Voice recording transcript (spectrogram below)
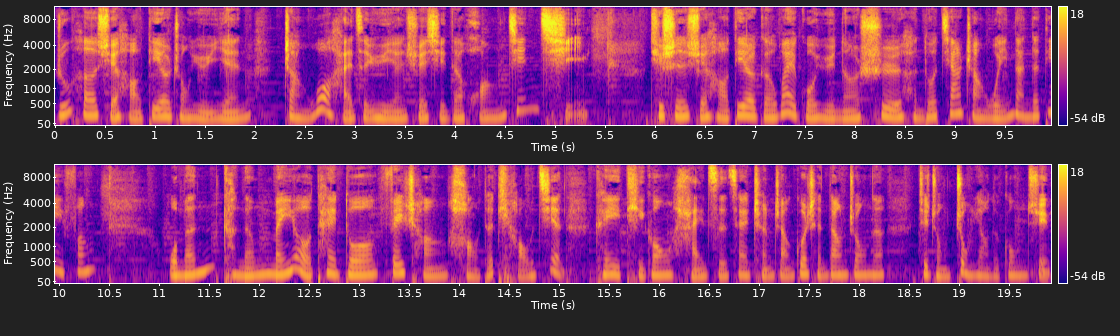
如何学好第二种语言，掌握孩子语言学习的黄金期。其实，学好第二个外国语呢，是很多家长为难的地方。我们可能没有太多非常好的条件可以提供孩子在成长过程当中呢，这种重要的工具，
